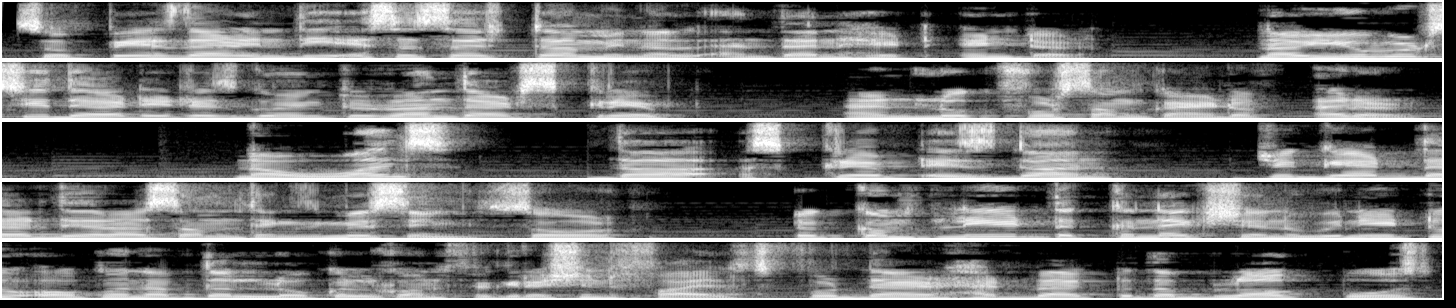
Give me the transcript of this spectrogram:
So paste that in the SSH terminal and then hit enter. Now you would see that it is going to run that script and look for some kind of error. Now once the script is done, you get that there are some things missing. So To complete the connection, we need to open up the local configuration files. For that, head back to the blog post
